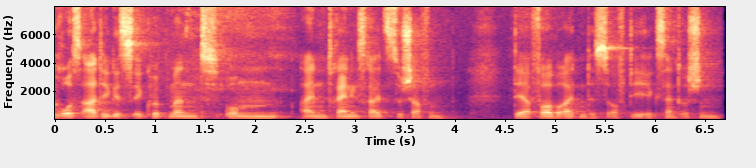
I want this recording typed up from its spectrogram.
großartiges Equipment, um einen Trainingsreiz zu schaffen, der vorbereitend ist auf die exzentrischen.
